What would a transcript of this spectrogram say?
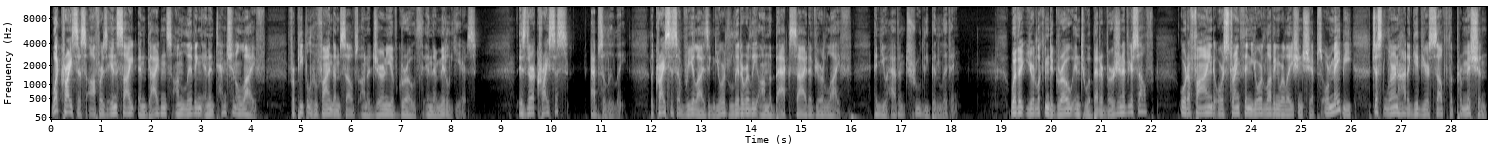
What Crisis offers insight and guidance on living an intentional life for people who find themselves on a journey of growth in their middle years. Is there a crisis? Absolutely. The crisis of realizing you're literally on the backside of your life and you haven't truly been living. Whether you're looking to grow into a better version of yourself, or to find or strengthen your loving relationships, or maybe just learn how to give yourself the permission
